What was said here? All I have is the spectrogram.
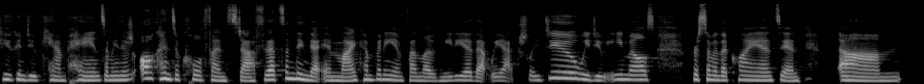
you can do campaigns. I mean there's all kinds of cool fun stuff. That's something that in my company in fun love media that we actually do. We do emails for some of the clients and um,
